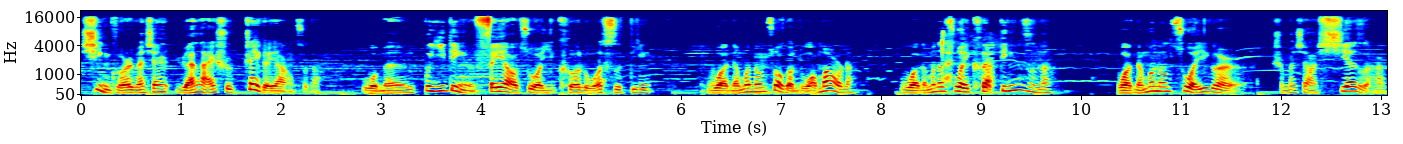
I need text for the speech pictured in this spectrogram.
性格原先原来是这个样子的。我们不一定非要做一颗螺丝钉，我能不能做个螺帽呢？我能不能做一颗 钉子呢？我能不能做一个什么像蝎子啊？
